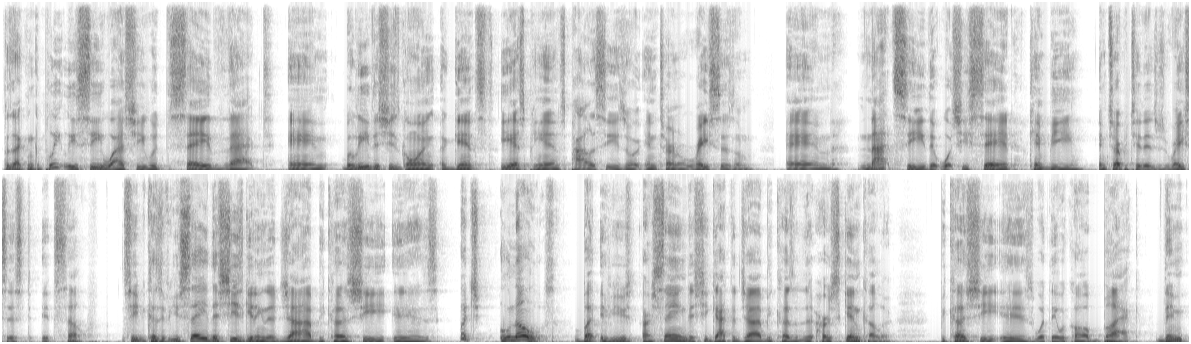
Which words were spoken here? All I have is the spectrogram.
Because I can completely see why she would say that and believe that she's going against ESPN's policies or internal racism and not see that what she said can be interpreted as racist itself. See, because if you say that she's getting the job because she is, which who knows? But if you are saying that she got the job because of the, her skin color, because she is what they would call black, then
